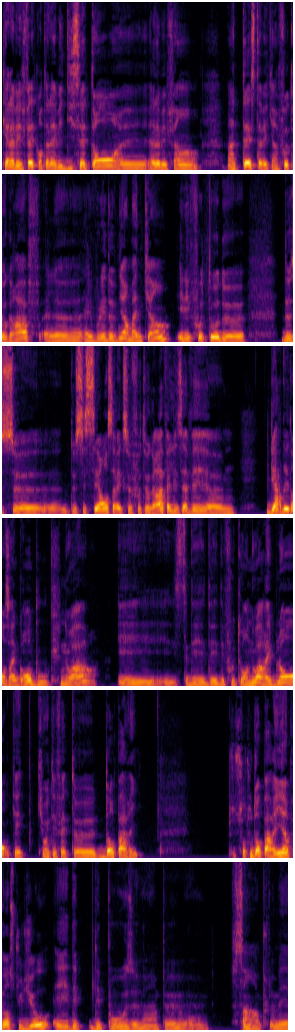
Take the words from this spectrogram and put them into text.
qu'elle avait faites quand elle avait 17 ans. Elle avait fait un, test avec un photographe. Elle, voulait devenir mannequin. Et les photos de, de, ce, de ces séances avec ce photographe. Elle les avait gardées dans un grand book noir. Et c'était des, photos en noir et blanc qui, ont été faites dans Paris. Surtout dans Paris, un peu en studio. Et des, des poses un peu euh, simples, mais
